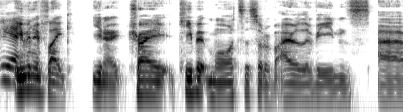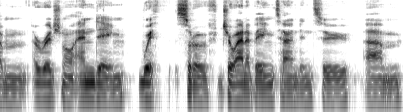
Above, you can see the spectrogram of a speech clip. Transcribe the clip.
Yeah. Even if like, you know, try keep it more to sort of Ira Levine's um original ending with sort of Joanna being turned into um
